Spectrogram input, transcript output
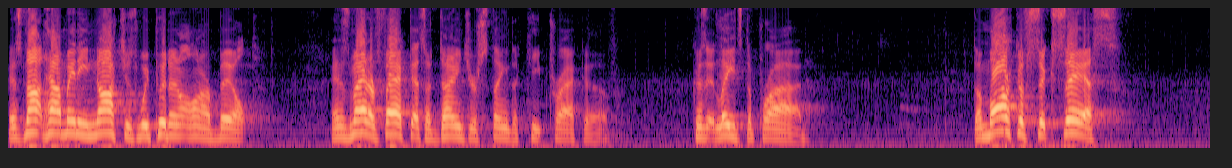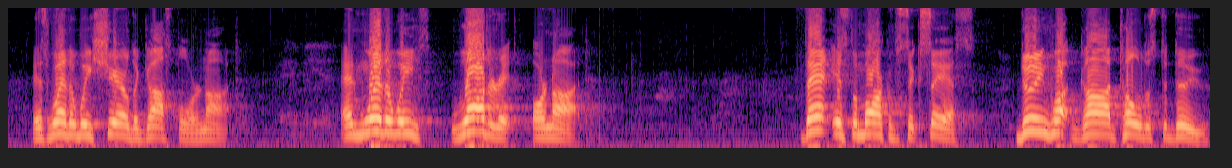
It's not how many notches we put on our belt. And as a matter of fact, that's a dangerous thing to keep track of because it leads to pride. The mark of success is whether we share the gospel or not, and whether we water it or not. That is the mark of success. Doing what God told us to do.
